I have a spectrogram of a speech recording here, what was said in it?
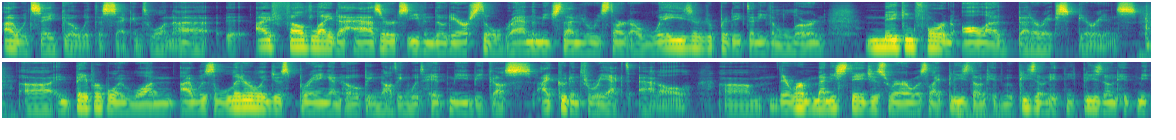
I would say go with the second one. Uh, I felt like the hazards, even though they are still random each time you restart, are way easier to predict and even learn, making for an all out better experience. Uh, in Paperboy 1, I was literally just praying and hoping nothing would hit me because I couldn't react at all. Um, there were many stages where I was like, please don't hit me, please don't hit me, please don't hit me.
